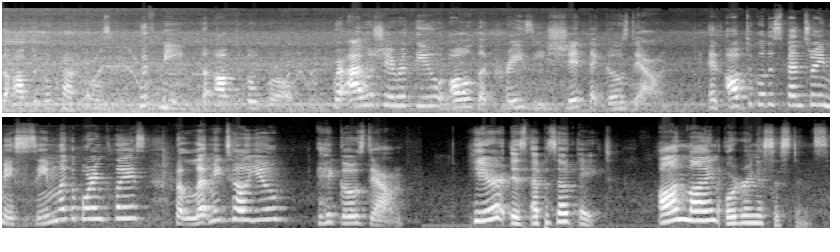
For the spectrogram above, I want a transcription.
the Optical Chronicles with me, the Optical Girl, where I will share with you all the crazy shit that goes down. An optical dispensary may seem like a boring place, but let me tell you, it goes down. Here is episode 8 Online Ordering Assistance.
